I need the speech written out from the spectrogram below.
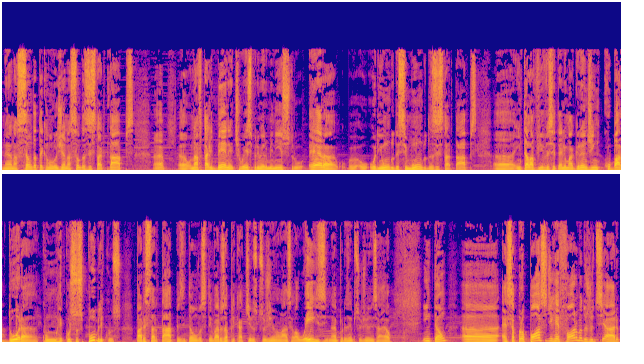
né? a nação da tecnologia, a nação das startups, né? O Naftali Bennett, o ex-primeiro-ministro, era oriundo desse mundo das startups. Uh, em Tel Aviv você tem ali uma grande incubadora com recursos públicos para startups. Então você tem vários aplicativos que surgiram lá, sei lá, o Waze, né, por exemplo, surgiu em Israel. Então, uh, essa proposta de reforma do judiciário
